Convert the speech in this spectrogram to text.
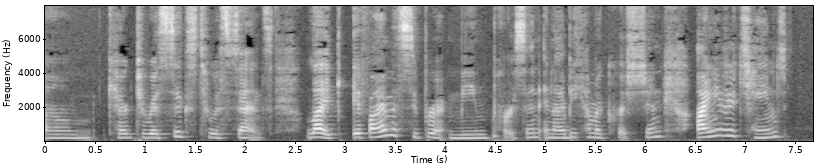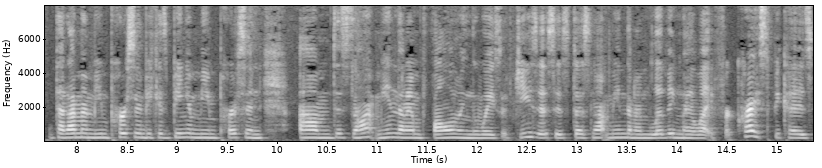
um, characteristics to a sense. Like, if I'm a super mean person and I become a Christian, I need to change that I'm a mean person because being a mean person um, does not mean that I'm following the ways of Jesus. It does not mean that I'm living my life for Christ because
